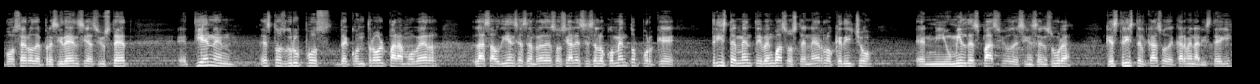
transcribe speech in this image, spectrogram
vocero de presidencia, si usted eh, tienen estos grupos de control para mover las audiencias en redes sociales, y se lo comento porque tristemente, y vengo a sostener lo que he dicho en mi humilde espacio de sin censura, que es triste el caso de Carmen Aristegui,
